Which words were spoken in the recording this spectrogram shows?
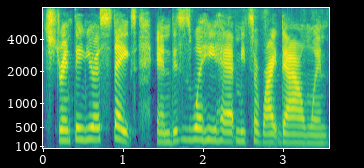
strengthen your stakes. And this is what he had me to write down when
